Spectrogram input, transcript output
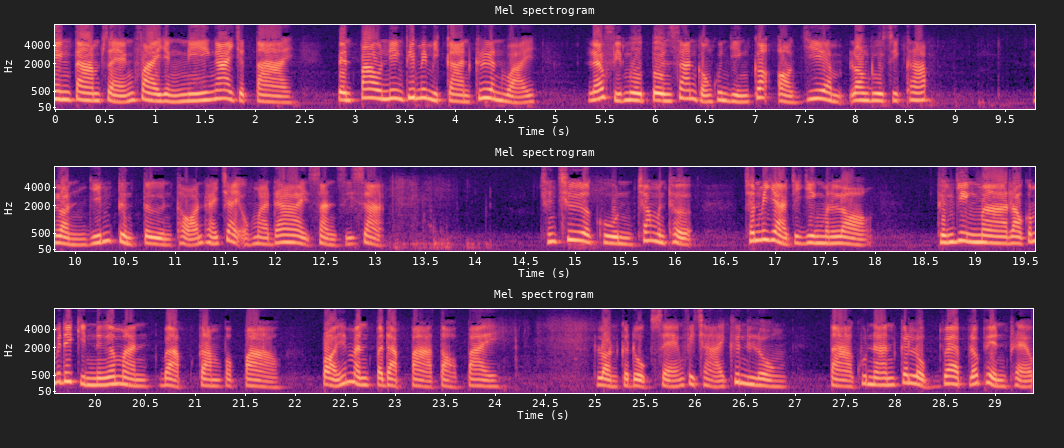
ยิงตามแสงไฟอย่างนี้ง่ายจะตาย เป็นเป้านิ่งที่ไม่มีการเคลื่อนไหว แล้วฝีมือปืนสั้นของคุณหญิงก็ออกเยี่ยม ลองดูสิครับ หล่อนยิ้มตื่นตื่นถอนหายใจออกมาได้ สั่นศีรษะ ฉันเชื่อคุณ ช่างมันเถอะ ฉันไม่อยากจะยิงมันหรอก ถึงยิงมาเราก็ไม่ได้กินเนื้อมัน บาปกรรมเปล่าๆปล่อยให้มันประดับป่าต่อไป หล่อนกระโดกแสงไฟฉายขึ้นลง ตาคู่นั้นก็หลบแวบแล้วเพ่นแผลว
